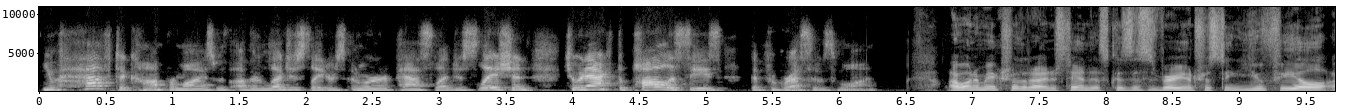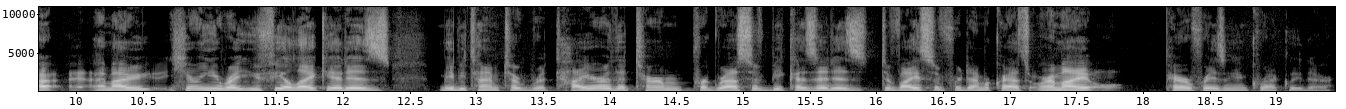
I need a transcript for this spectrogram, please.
you have to compromise with other legislators in order to pass legislation to enact the policies that progressives want. I want to make sure that I understand this because this is very interesting. You feel, uh, am I hearing you right? You feel like it is maybe time to retire the term progressive because it is divisive for Democrats, or am I paraphrasing incorrectly there?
